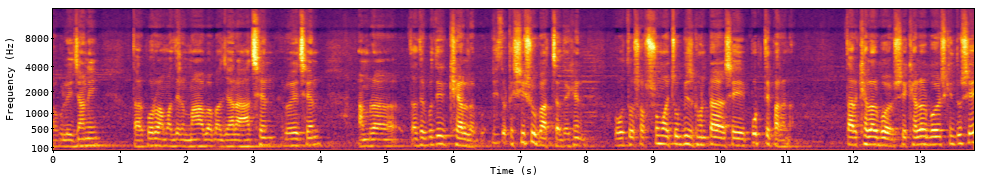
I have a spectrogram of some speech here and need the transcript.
সকলেই জানি। তারপরও আমাদের মা বাবা যারা আছেন, রয়েছেন, আমরা তাদের প্রতি খেয়াল রাখব। যেহেতু একটা শিশু বাচ্চা, দেখেন, ও তো সব সময় চব্বিশ ঘণ্টা সে পড়তে পারে না। তার খেলার বয়স, সে খেলার বয়স কিন্তু সে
